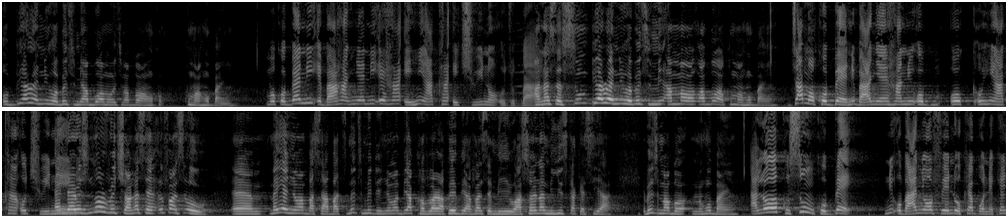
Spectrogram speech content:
obiara ni hɔ obetumi aboa ma obetumi abɔ wɔn koma ho ban mokobɛni eba ha nyɛ ni eha ehi aka etui nɔ ojogbaa anaasɛ sum biara ni hɔ obetumi ama wa- wabɔ wakoma ho ban. Jamɔko bɛɛ ni baa nyɛ ha ni o- o- ohi aka otui and there ne is no ritual. Anaasɛ efan sɛ o um, mɛyɛ nneɛma basa but metumi de nneɛma bi cover up ebi afan sɛ mi wɔ asɔre na mi yi sika kɛse a ebetumi abɔ me ho ban. Alo kusunko bɛɛ ni oba nyɛ ɔfe no kɛ bɔ ne kɛ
